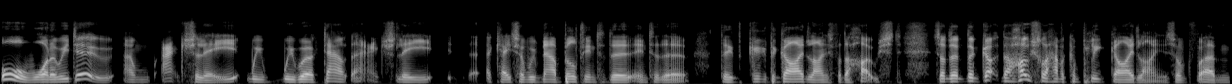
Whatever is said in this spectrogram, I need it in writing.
or what do we do? And actually, we we worked out that actually, okay, so we've now built into the into the the, the guidelines for the host. So the, the the host will have a complete guidelines of um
